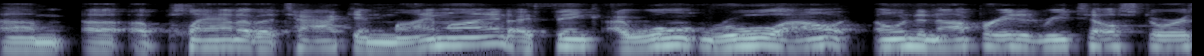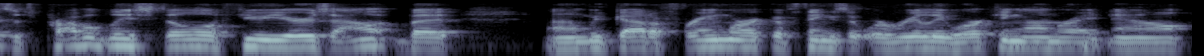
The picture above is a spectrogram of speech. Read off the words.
um, a, a plan of attack in my mind. I think I won't rule out owned and operated retail stores. It's probably still a few years out, but um, we've got a framework of things that we're really working on right now.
